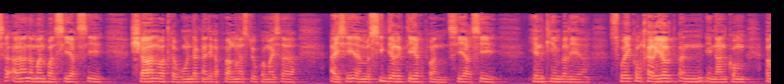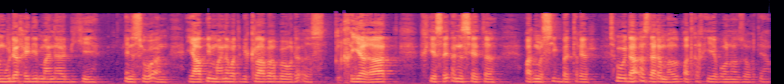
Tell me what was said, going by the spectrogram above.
se 'n ander man van CRC, Sean wat gewoonlik na die gevangenis toe kom, hy's 'n hy's 'n musiekdirekteur van CRC in Kimberley. So hy kom gereeld in en dan kom bemoedig hy die manne 'n bietjie en so aan. Ja, die manne wat op die klaverborde is, gee raad gee sy insette wat musiek betref. So daar is daar 'n hulp wat gegee word ons soort ja.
